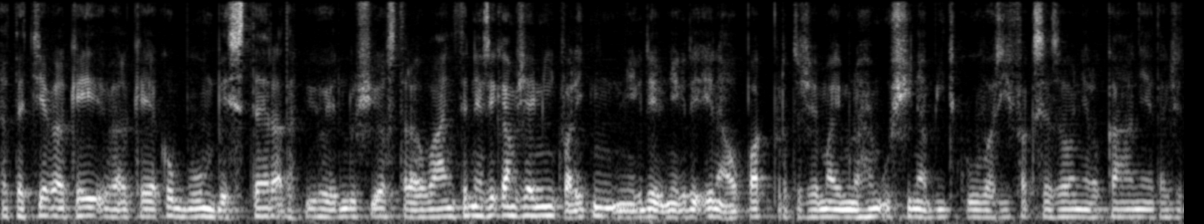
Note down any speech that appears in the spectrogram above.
A teď je velký, velký jako boom bister a takového jednoduššího stravování. Teď neříkám, že je méně kvalitní, někdy, někdy i naopak, protože mají mnohem užší nabídku, vaří fakt sezóně, lokálně, takže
